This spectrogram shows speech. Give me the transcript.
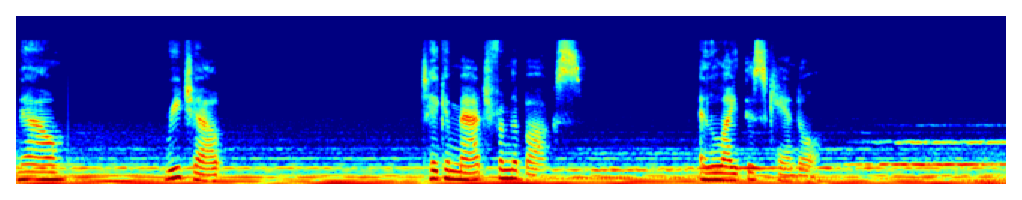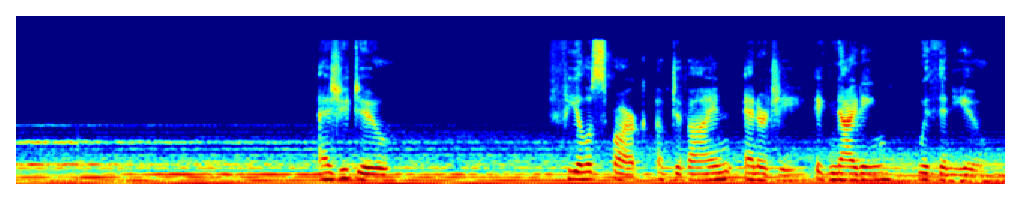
Now, reach out, take a match from the box, and light this candle. As you do, feel a spark of divine energy igniting within you.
